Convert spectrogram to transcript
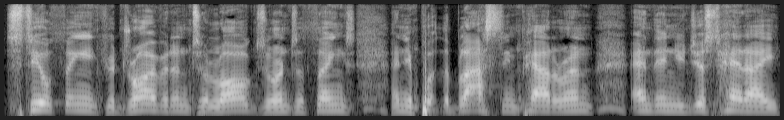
steel thing, you could drive it into logs or into things, and you put the blasting powder in, and then you just had a,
